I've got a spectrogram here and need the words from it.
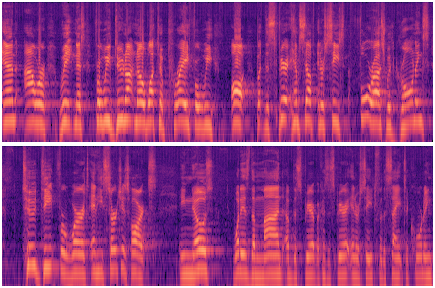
in our weakness, for we do not know what to pray for we ought, but the Spirit Himself intercedes for us with groanings too deep for words, and He searches hearts. He knows what is the mind of the Spirit because the Spirit intercedes for the saints according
